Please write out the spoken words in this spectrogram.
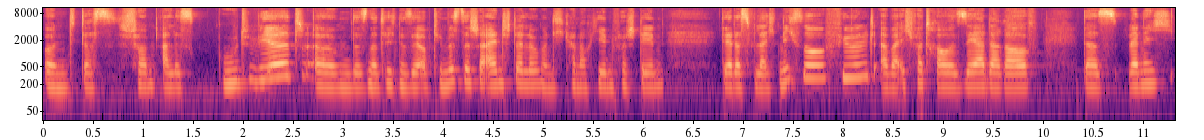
und dass schon alles gut wird. Ähm, das ist natürlich eine sehr optimistische Einstellung und ich kann auch jeden verstehen, der das vielleicht nicht so fühlt, aber ich vertraue sehr darauf, dass wenn ich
